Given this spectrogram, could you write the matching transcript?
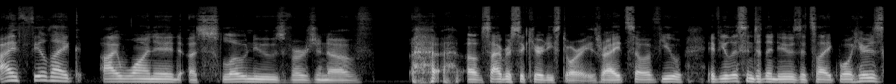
I feel like I wanted a slow news version of of cybersecurity stories, right? So if you if you listen to the news, it's like, well, here's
